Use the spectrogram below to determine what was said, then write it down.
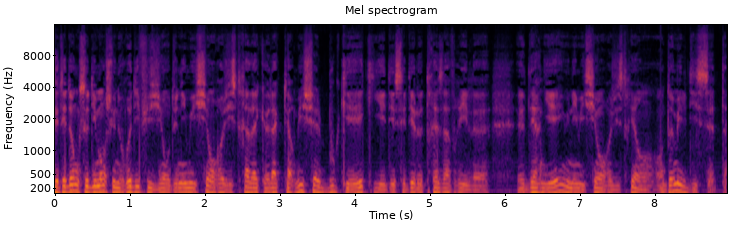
C'était donc ce dimanche une rediffusion d'une émission enregistrée avec l'acteur Michel Bouquet qui est décédé le 13 avril euh, dernier, une émission enregistrée en, 2017.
